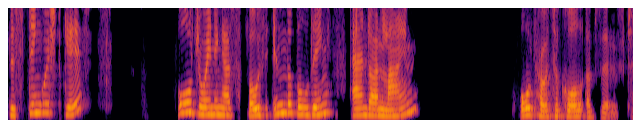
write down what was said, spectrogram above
distinguished guests, all joining us both in the building and online, all protocol observed.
